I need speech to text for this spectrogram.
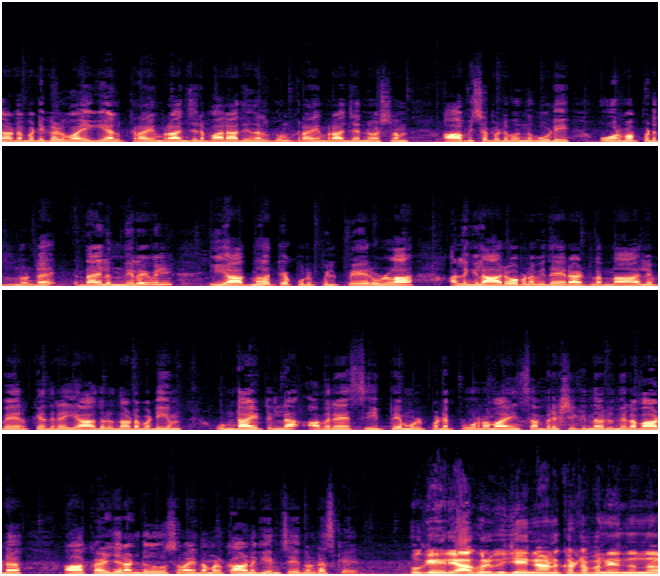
നടപടികൾ വൈകിയാൽ ക്രൈംബ്രാഞ്ചിന് പരാതി നൽകും. ക്രൈംബ്രാഞ്ച് അന്വേഷണം ആവശ്യപ്പെടുമെന്ന് കൂടി ഓർമ്മപ്പെടുത്തുന്നുണ്ട്. എന്തായാലും നിലവിൽ ഈ ആത്മഹത്യാ കുറിപ്പിൽ പേരുള്ള അല്ലെങ്കിൽ ആരോപണ വിധേയരായിട്ടുള്ള നാല് പേർക്കെതിരെ യാതൊരു നടപടിയും ഉണ്ടായിട്ടില്ല. അവരെ സി പി എം ഉൾപ്പെടെ പൂർണമായും സംരക്ഷിക്കുന്ന ഒരു നിലപാട് കഴിഞ്ഞ രണ്ട് ദിവസമായി നമ്മൾ കാണുകയും ചെയ്യുന്നുണ്ട് എസ് കെ. ഓക്കെ രാഹുൽ വിജയനാണ് കട്ടപ്പനയിൽ നിന്ന്.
